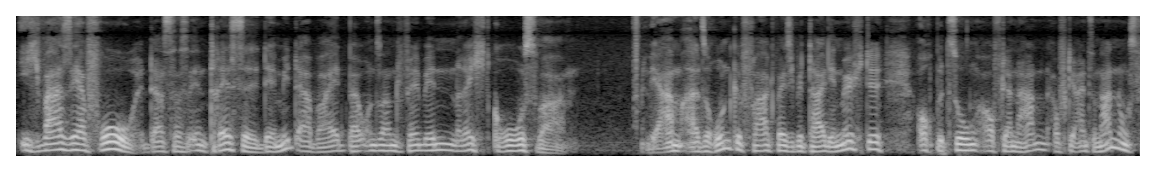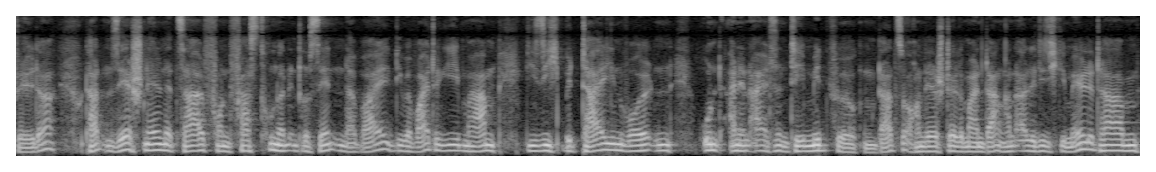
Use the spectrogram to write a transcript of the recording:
Ich war sehr froh, dass das Interesse der Mitarbeit bei unseren Verbänden recht groß war. Wir haben also rund gefragt, wer sich beteiligen möchte, auch bezogen auf, der, auf, die einzelnen Handlungsfelder und hatten sehr schnell eine Zahl von fast 100 Interessenten dabei, die wir weitergegeben haben, die sich beteiligen wollten und an den einzelnen Themen mitwirken. Dazu auch an der Stelle meinen Dank an alle, die sich gemeldet haben,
